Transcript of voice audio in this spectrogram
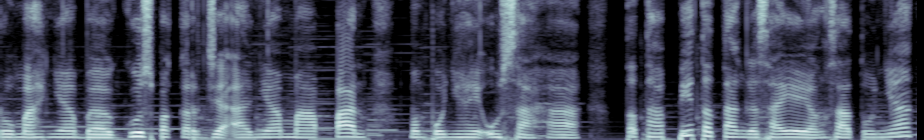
rumahnya bagus, pekerjaannya mapan, mempunyai usaha. Tetapi tetangga saya yang satunya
